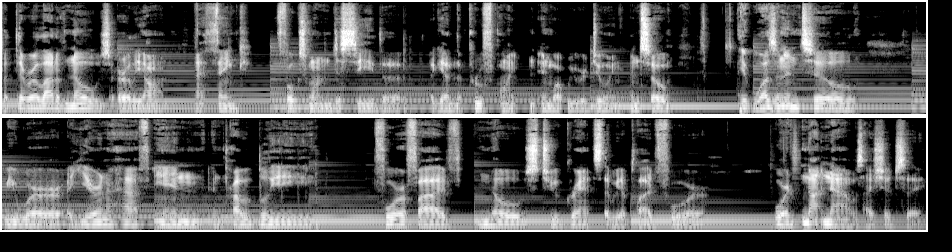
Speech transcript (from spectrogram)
but there were a lot of no's early on. I think folks wanted to see the, again, the proof point in what we were doing. And so it wasn't until we were a year and a half in and probably four or five no's to grants that we applied for or not nows, I should say.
